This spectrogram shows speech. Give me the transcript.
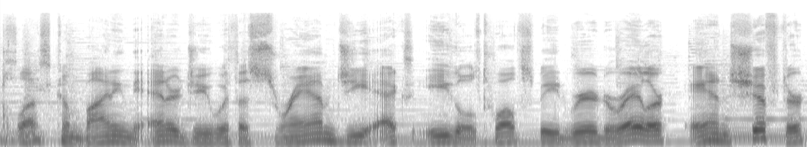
Plus, combining the energy with a SRAM GX Eagle 12 speed rear derailleur and shifter,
